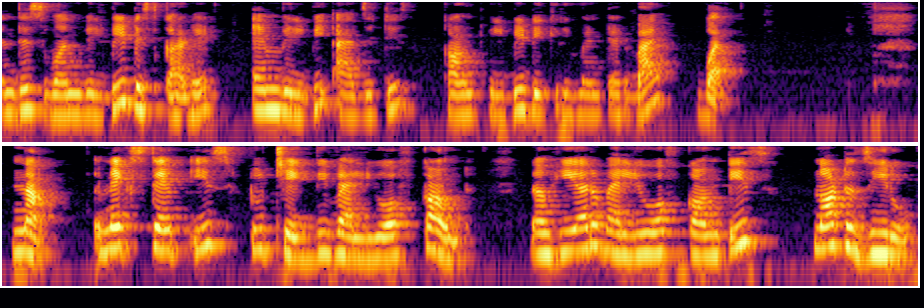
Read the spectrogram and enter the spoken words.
and this one will be discarded. M will be as it is. Count will be decremented by 1 now next step is to check the value of count. Now here value of count is not a 0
